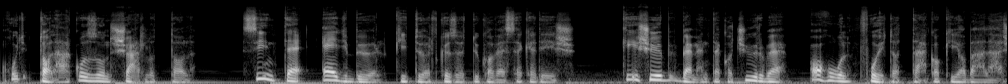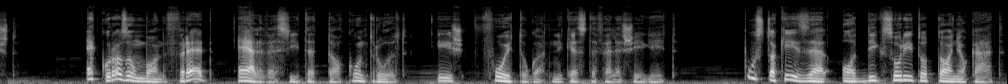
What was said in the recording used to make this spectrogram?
hogy találkozzon Charlottal. Szinte egyből kitört közöttük a veszekedés. Később bementek a csűrbe, ahol folytatták a kiabálást. Ekkor azonban Fred elveszítette a kontrollt, és folytogatni kezdte feleségét. Puszta kézzel addig szorította a nyakát,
